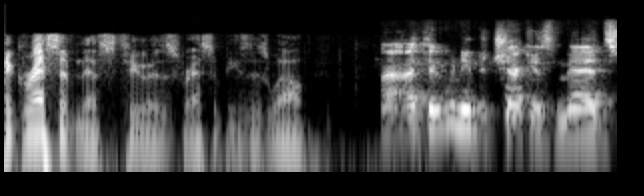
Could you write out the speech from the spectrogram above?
aggressiveness to his recipes as well. I, I think we need to check his meds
